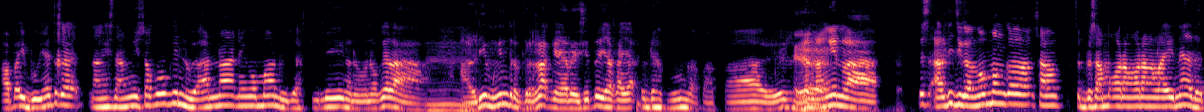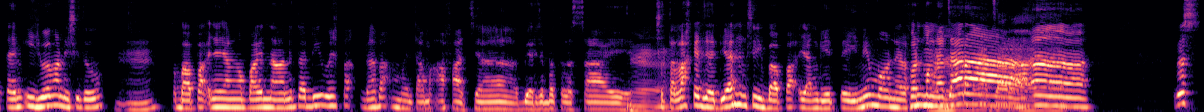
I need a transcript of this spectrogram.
apa ibunya tuh kayak nangis nangis aku mungkin dua anak nih omah dua cilik ngono ngono lah Hmm. Aldi mungkin tergerak ya dari situ ya kayak udah bu nggak apa-apa gitu. Iya. tenangin lah terus Aldi juga ngomong ke sama, bersama orang-orang lainnya ada TNI juga kan di situ Mm-mm. ke bapaknya yang ngepalin tangan itu tadi wes pak udah pak minta maaf aja biar cepat selesai Iya. setelah kejadian si bapak yang GT ini mau nelpon pengacara, ya. Ah. terus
